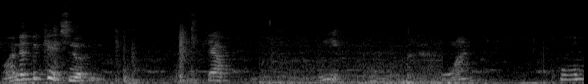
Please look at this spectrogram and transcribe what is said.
Wonder if you catch nothing. Cap. Wait. One, two.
